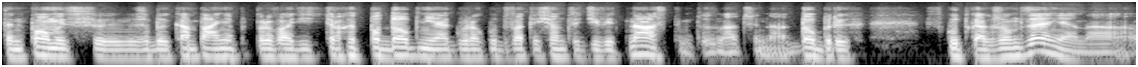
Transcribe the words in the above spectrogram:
Ten pomysł, żeby kampanię poprowadzić trochę podobnie jak w roku 2019, to znaczy na dobrych skutkach rządzenia, na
